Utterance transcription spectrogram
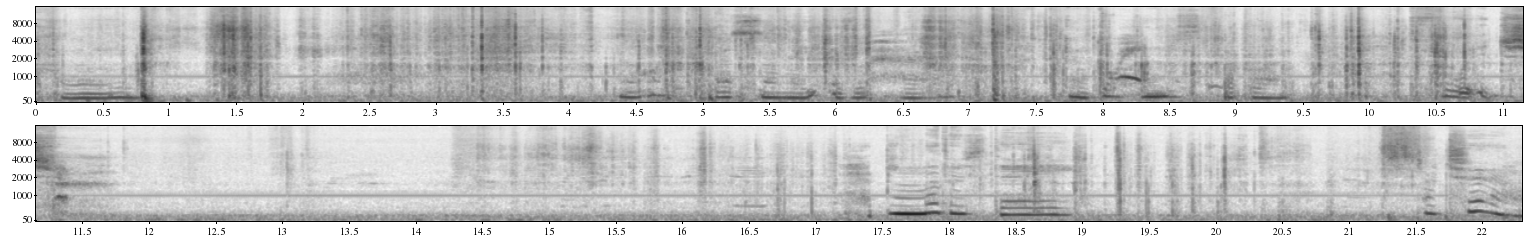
Clean. The best ever had. Go on the fridge. Happy Mother's Day. A second.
